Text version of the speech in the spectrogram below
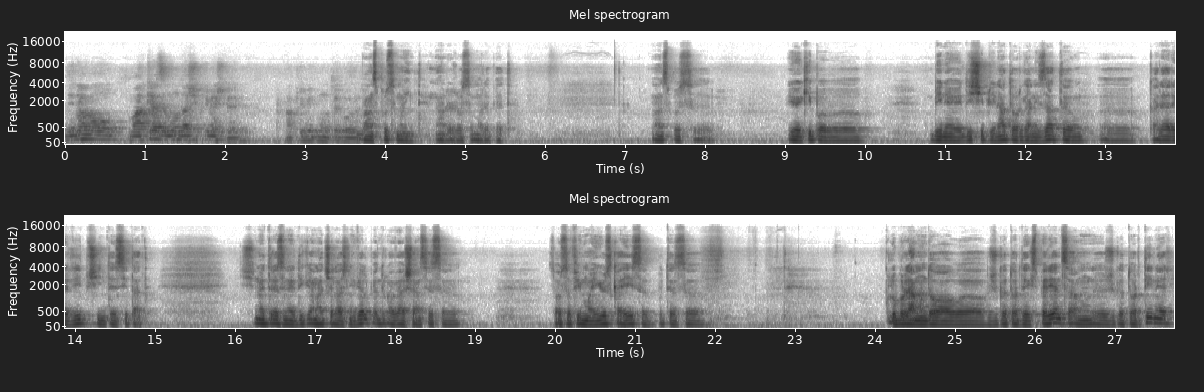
Dinamo marchează mult, dar și primește. A primit multe goluri. V-am spus înainte, nu are rost să mă repet. Am spus, e o echipă uh, bine disciplinată, organizată, uh, care are ritm și intensitate. Și noi trebuie să ne ridicăm la același nivel pentru a avea șanse să sau să fim mai ius ca ei, să putem să... Cluburile amândouă au uh, jucători de experiență, am jucători tineri.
